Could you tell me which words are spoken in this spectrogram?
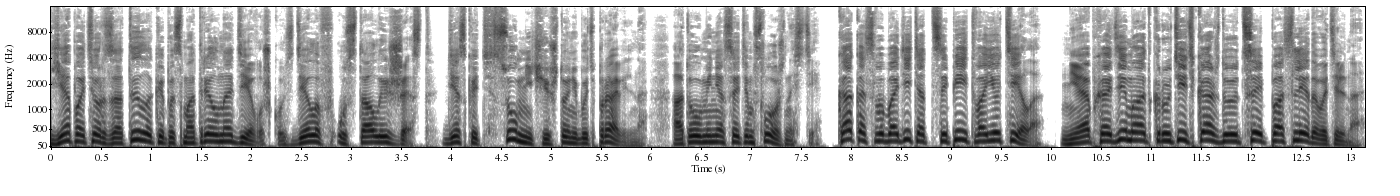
Я потер затылок и посмотрел на девушку, сделав усталый жест. Дескать, сумничай что-нибудь правильно, а то у меня с этим сложности. «Как освободить от цепей твое тело?» Необходимо открутить каждую цепь последовательно.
